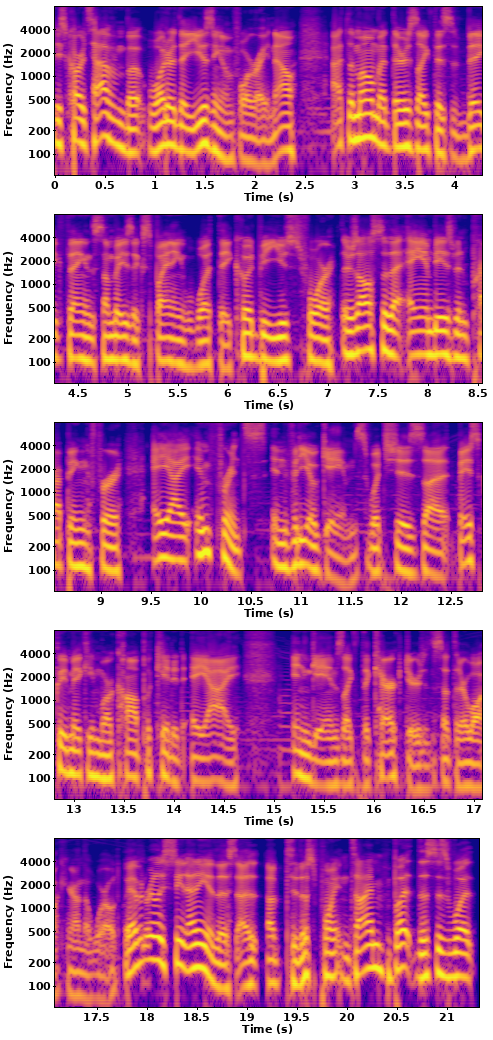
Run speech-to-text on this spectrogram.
These cards have them, but what are they using them for right now? At the moment, there's like this big thing that somebody's explaining what they could be used for. There's also that AMD has been prepping for AI inference in video games, which is uh, basically making more complicated AI in games, like the characters and stuff that are walking around the world. We haven't really seen any of this up to this point in time, but this is what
